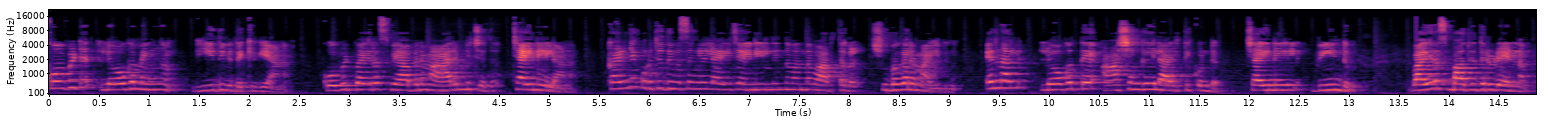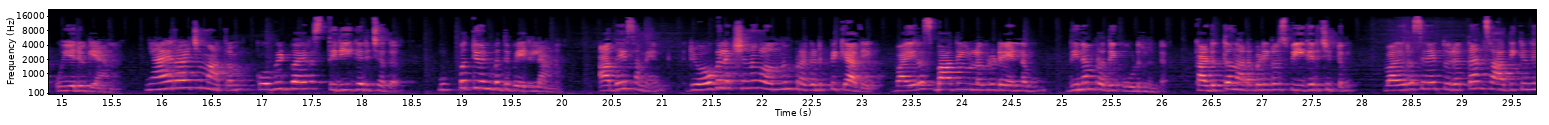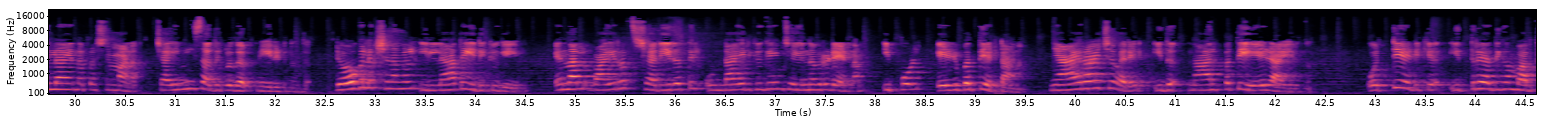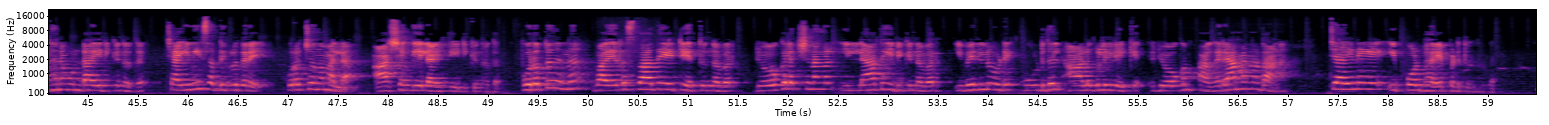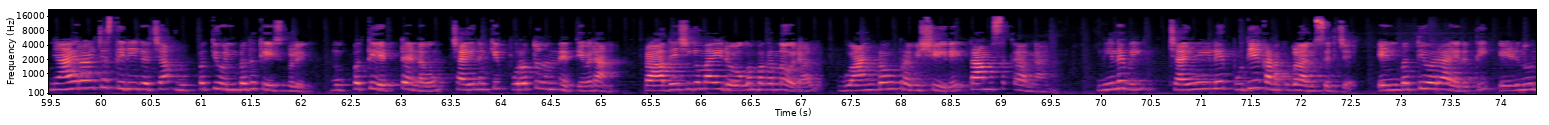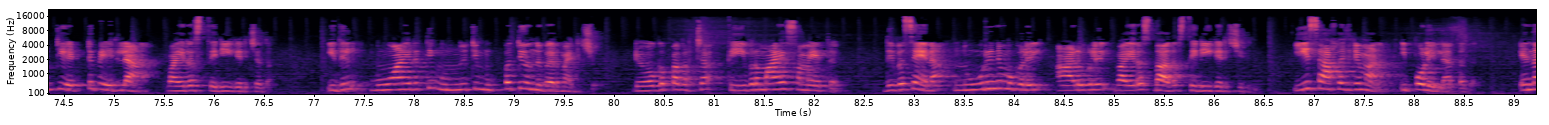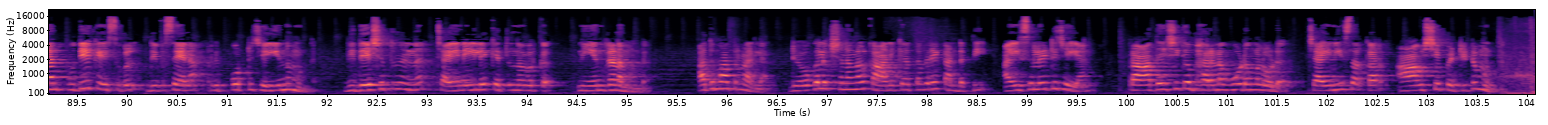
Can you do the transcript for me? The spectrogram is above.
Covid ലോകമെങ്ങും ഭീതി വിതയ്ക്കുകയാണ്. Covid virus വ്യാപനം ആരംഭിച്ചത് ചൈനയിലാണ്. കഴിഞ്ഞ കുറച്ച് ദിവസങ്ങളിലായി ചൈനയിൽ നിന്ന് വന്ന വാർത്തകൾ ശുഭകരമായിരുന്നു. എന്നാൽ ലോകത്തെ ആശങ്കയിലാഴ്ത്തിക്കൊണ്ട് ചൈനയിൽ വീണ്ടും വൈറസ് ബാധിതരുടെ എണ്ണം ഉയരുകയാണ്. ഞായറാഴ്ച മാത്രം കോവിഡ് വൈറസ് സ്ഥിരീകരിച്ചത് മുപ്പത്തിയൊൻപത് പേരിലാണ്. അതേസമയം രോഗലക്ഷണങ്ങളൊന്നും പ്രകടിപ്പിക്കാതെ വൈറസ് ബാധയുള്ളവരുടെ എണ്ണവും ദിനം പ്രതി കൂടുന്നുണ്ട്. കടുത്ത നടപടികൾ സ്വീകരിച്ചിട്ടും വൈറസിനെ തുരത്താൻ സാധിക്കുന്നില്ല എന്ന പ്രശ്നമാണ് ചൈനീസ് അധികൃതർ നേരിടുന്നത്. രോഗലക്ഷണങ്ങൾ ഇല്ലാതെ ഇരിക്കുകയും എന്നാൽ വൈറസ് ശരീരത്തിൽ ഉണ്ടായിരിക്കുകയും ചെയ്യുന്നവരുടെ എണ്ണം ഇപ്പോൾ എഴുപത്തിയെട്ടാണ്. ഞായറാഴ്ച വരെ ഇത് നാൽപ്പത്തിയേഴായിരുന്നു. ഒറ്റയടിക്ക് ഇത്രയധികം വർധനമുണ്ടായിരിക്കുന്നത് ചൈനീസ് അധികൃതരെ കുറച്ചൊന്നുമല്ല ആശങ്കയിലായിത്തിയിരിക്കുന്നത് പുറത്തുനിന്ന് വൈറസ് ബാധയേറ്റ് എത്തുന്നവർ രോഗലക്ഷണങ്ങൾ ഇല്ലാതെ ഇരിക്കുന്നവർ ഇവരിലൂടെ കൂടുതൽ ആളുകളിലേക്ക് രോഗം പകരാമെന്നതാണ് ചൈനയെ ഇപ്പോൾ ഭയപ്പെടുത്തുന്നത്. ഞായറാഴ്ച സ്ഥിരീകരിച്ച മുപ്പത്തി ഒൻപത് കേസുകളിൽ മുപ്പത്തി എട്ട് എണ്ണവും ചൈനയ്ക്ക് പുറത്തുനിന്നെത്തിയവരാണ് പ്രാദേശികമായി രോഗം പകർന്ന ഒരാൾ ഗ്വാങ്ഡോങ് പ്രവിശ്യയിലെ താമസക്കാരനാണ്. നിലവിൽ ചൈനയിലെ പുതിയ കണക്കുകൾ അനുസരിച്ച് എൺപത്തി ഒരായിരത്തി എഴുന്നൂറ്റി എട്ട് പേരിലാണ് വൈറസ് സ്ഥിരീകരിച്ചത്. ഇതിൽ മൂവായിരത്തി മുന്നൂറ്റി മുപ്പത്തി ഒന്ന് പേർ മരിച്ചു. രോഗപകർച്ച തീവ്രമായ സമയത്ത് ദിവസേന നൂറിന് മുകളിൽ ആളുകളിൽ വൈറസ് ബാധ സ്ഥിരീകരിച്ചിരുന്നു. ഈ സാഹചര്യമാണ് ഇപ്പോൾ ഇല്ലാത്തത്. എന്നാൽ പുതിയ കേസുകൾ ദിവസേന റിപ്പോർട്ട് ചെയ്യുന്നുമുണ്ട്. വിദേശത്തു നിന്ന് ചൈനയിലേക്ക് എത്തുന്നവർക്ക് നിയന്ത്രണമുണ്ട്. അതുമാത്രമല്ല രോഗലക്ഷണങ്ങൾ കാണിക്കാത്തവരെ കണ്ടെത്തി ഐസൊലേറ്റ് ചെയ്യാൻ പ്രാദേശിക ഭരണകൂടങ്ങളോട് ചൈനീസ് സർക്കാർ ആവശ്യപ്പെട്ടിട്ടുമുണ്ട്.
